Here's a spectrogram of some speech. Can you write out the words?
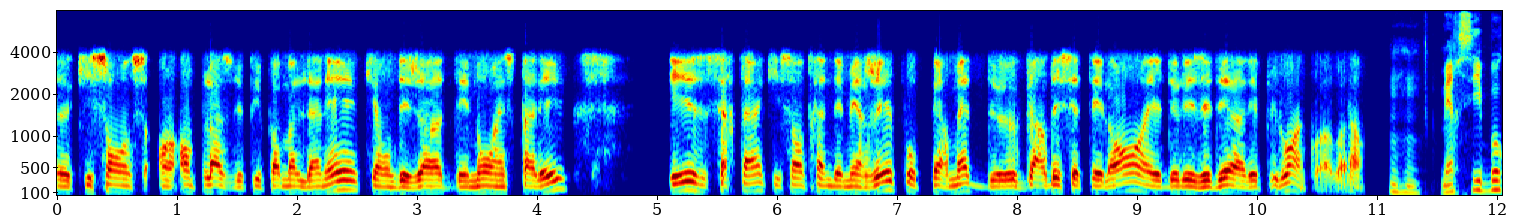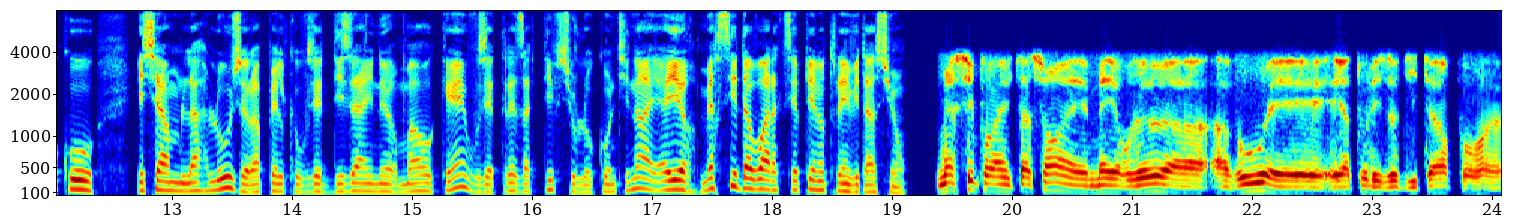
euh, qui sont en, en, place depuis pas mal d'années, qui ont déjà des noms installés, et certains qui sont en train d'émerger pour permettre de garder cet élan et de les aider à aller plus loin. Quoi. Voilà. Mhm. Merci beaucoup, Hicham Lahlou. Je rappelle que vous êtes designer marocain, vous êtes très actif sur le continent et ailleurs. Merci d'avoir accepté notre invitation. Merci pour l'invitation et meilleurs voeux à, vous et, à tous les auditeurs pour, euh,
